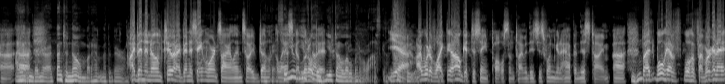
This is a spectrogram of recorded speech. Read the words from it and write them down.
Uh, I uh, haven't been there. I've been to Nome, but I haven't been to Barrow. I've been to Nome too, and I've been to St. Lawrence Island, so I've done Okay, Alaska so you, a little done, bit. You've done a little bit of Alaska. Yeah. I would have liked. And I'll get to St. Paul sometime. This just wasn't going to happen this time. Uh, Mhm. But we'll have we'll have fun. We're gonna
